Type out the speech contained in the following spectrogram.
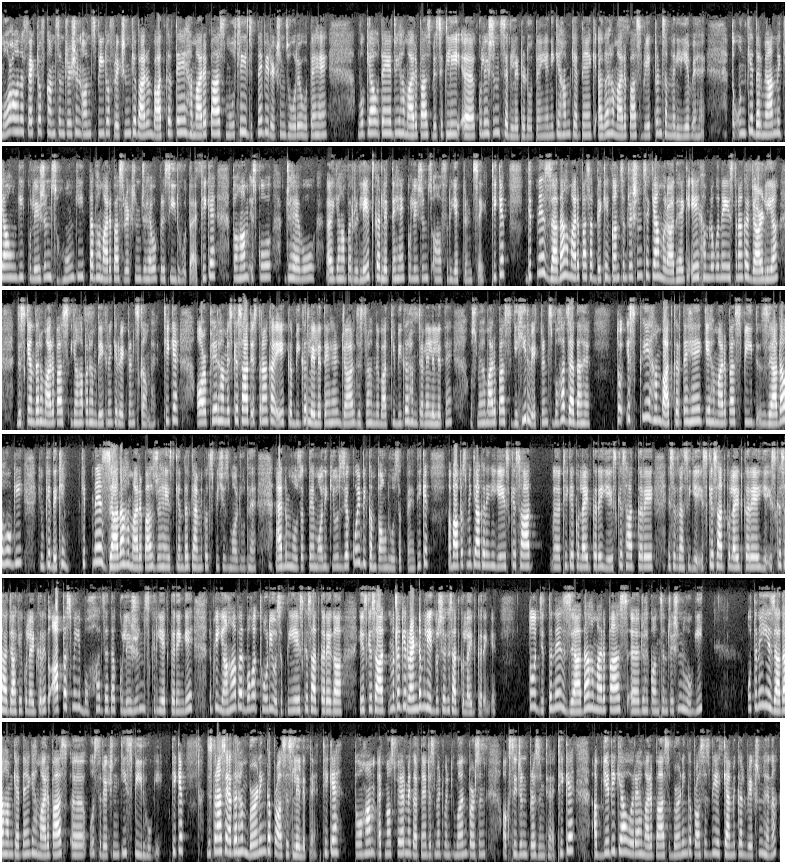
More on effect of concentration on speed of reaction के बारे में बात करते हैं। हमारे पास मोस्टली जितने भी रिएक्शन हो रहे होते हैं वो क्या होते हैं जी? हमारे पास बेसिकली कुलेशन से रिलेटेड होते हैं। यानी कि हम कहते हैं कि अगर हमारे पास रिएक्टेंट्स हमने लिए हुए हैं तो उनके दरमियान में क्या होंगी? कुलेशंस होंगी, तब हमारे पास रिएक्शन जो है वो प्रोसीड होता है, ठीक है? तो हम इसको जो है वो यहाँ पर रिलेट कर लेते हैं कुलेशंस ऑफ़ रिएक्टेंट से, ठीक है? जितने ज़्यादा हमारे पास आप देखें कॉन्सेंट्रेशन से क्या मुराद है कि एक हम लोगों ने इस तरह का जार लिया, जिसके अंदर हमारे पास यहाँ पर हम देख रहे हैं कि रिएक्टेंट्स कम है, ठीक है? और फिर हम इसके साथ इस तरह का एक एक बीकर ले लेते हैं, जार जिस तरह हमने बात की बीकर हम चले ले लेते हैं, उसमें हमारे पास यही रिएक्टेंट्स बहुत ज़्यादा हैं। तो इसकी हम बात करते हैं कि हमारे पास स्पीड ज़्यादा होगी, क्योंकि देखें, कितने ज़्यादा हमारे पास जो है, इसके अंदर केमिकल स्पीशीज मौजूद हैं। एडम हो सकते हैं मॉलिक्यूल्स या कोई भी कंपाउंड हो सकते हैं, ठीक है? अब आपस में क्या करेंगे, ये इसके साथ ठीक है कोलाइड करे, ये इसके साथ करे, इसी तरह से ये इसके साथ कोलाइड करे, ये इसके साथ जाके कोलाइड करे तो आपस में ये बहुत ज़्यादा कोलिजन्स क्रिएट करेंगे, जबकि यहाँ पर बहुत थोड़ी हो सकती है इसके साथ करेगा, ये इसके साथ मतलब कि रैंडमली एक दूसरे के साथ कोलाइड करेंगे। तो जितने ज़्यादा हमारे पास जो है कॉन्सेंट्रेशन होगी, उतनी ही ज़्यादा हम कहते हैं कि हमारे पास उस रिएक्शन की स्पीड होगी, ठीक है? जिस तरह से अगर हम बर्निंग का प्रोसेस ले लेते हैं, ठीक है? तो हम एटमॉस्फेयर में करते हैं जिसमें 21 परसेंट ऑक्सीजन प्रेजेंट है, ठीक है? अब ये भी क्या हो रहा है हमारे पास? बर्निंग का प्रोसेस भी एक केमिकल रिएक्शन है ना?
